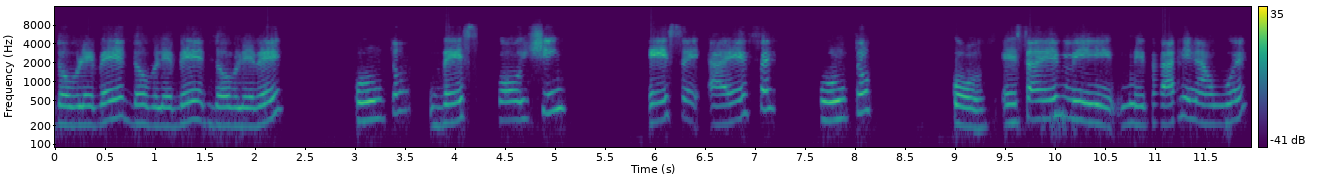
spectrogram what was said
www.bestcoaching.com. Esa es mi, mi página web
